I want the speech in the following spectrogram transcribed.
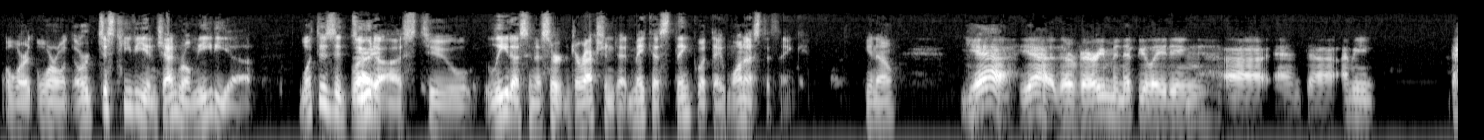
or or or just TV in general, media? What does it do right. to us to lead us in a certain direction to make us think what they want us to think? You know? Yeah, yeah, they're very manipulating, uh, and uh, I mean.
